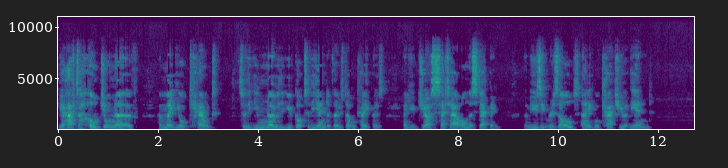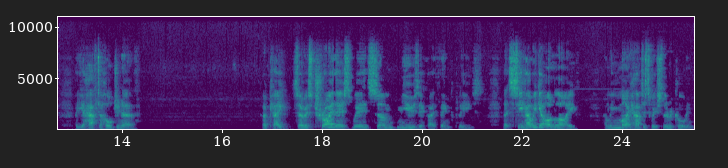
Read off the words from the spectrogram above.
You have to hold your nerve and make your count so that you know that you've got to the end of those double capers and you just set out on the stepping. The music resolves and it will catch you at the end. But you have to hold your nerve. Okay, so let's try this with some music, I think, please. Let's see how we get on live and we might have to switch to the recording.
